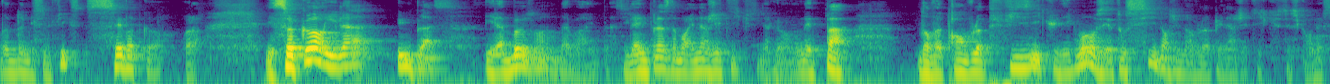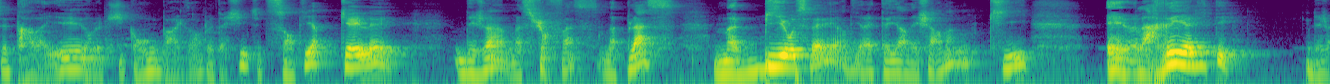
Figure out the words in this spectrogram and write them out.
Votre domicile fixe, c'est votre corps. Voilà. Et ce corps, il a une place. Il a besoin d'avoir une place. Il a une place d'abord énergétique. C'est-à-dire que vous n'êtes pas dans votre enveloppe physique uniquement, vous êtes aussi dans une enveloppe énergétique. C'est ce qu'on essaie de travailler dans le Qigong, par exemple, le Tai Chi, c'est de sentir quelle est déjà ma surface, ma place, ma biosphère, dirait Teilhard Chardins, qui est la réalité déjà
